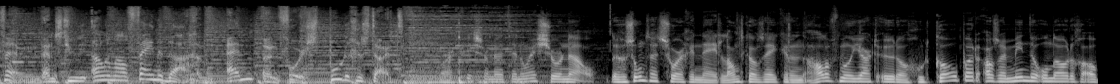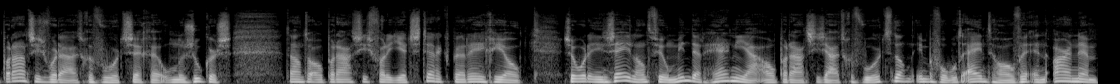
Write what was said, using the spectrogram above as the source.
ZFM wenst jullie allemaal fijne dagen en een voorspoedige start. Mark Visser met NOS Journaal. De gezondheidszorg in Nederland kan zeker een half miljard euro goedkoper... als er minder onnodige operaties worden uitgevoerd, zeggen onderzoekers. Het aantal operaties varieert sterk per regio. Zo worden in Zeeland veel minder hernia-operaties uitgevoerd... dan in bijvoorbeeld Eindhoven en Arnhem.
